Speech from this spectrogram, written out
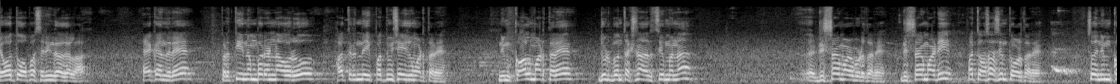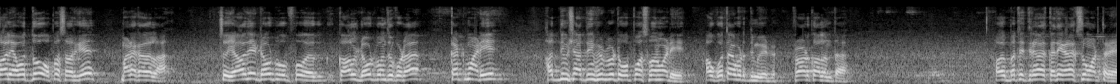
ಯಾವತ್ತೂ ವಾಪಸ್ ರಿಂಗ್ ಆಗೋಲ್ಲ. ಯಾಕಂದರೆ ಪ್ರತಿ ನಂಬರನ್ನು ಅವರು ಹತ್ತರಿಂದ ಇಪ್ಪತ್ತು ನಿಮಿಷ ಯೂಸ್ ಮಾಡ್ತಾರೆ. ನಿಮ್ಗೆ ಕಾಲ್ ಮಾಡ್ತಾರೆ, ದುಡ್ಡು ಬಂದ ತಕ್ಷಣ ಸಿಮ್ಮನ್ನು ಡಿಸ್ಟ್ರಾಯ್ ಮಾಡಿಬಿಡ್ತಾರೆ. ಡಿಸ್ಟ್ರಾಯ್ ಮಾಡಿ ಮತ್ತೆ ಹೊಸ ಸಿಮ್ ತೊಗೊಳ್ತಾರೆ. ಸೊ ನಿಮ್ಮ ಕಾಲ್ ಯಾವತ್ತೂ ವಾಪಸ್ ಅವ್ರಿಗೆ ಮಾಡೋಕ್ಕಾಗಲ್ಲ. ಸೊ ಯಾವುದೇ ಡೌಟ್ ಕಾಲ್ ಡೌಟ್ ಬಂದರೂ ಕೂಡ ಕಟ್ ಮಾಡಿ ಹತ್ತು ನಿಮಿಷ ಹತ್ತು ನಿಮಿಷ ಬಿಟ್ಬಿಟ್ಟು ವಾಪಸ್ ಫೋನ್ ಮಾಡಿ. ಅವು ಗೊತ್ತಾಗ್ಬಿಡುತ್ತೆ ನಿಮಗೆ ಫ್ರಾಡ್ ಕಾಲ್ ಅಂತ. ಅವ್ರು ಮತ್ತೆ ತಿರ್ಗಾ ಕತೆ ಹೇಳಕ್ಕೆ ಶುರು ಮಾಡ್ತಾರೆ.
